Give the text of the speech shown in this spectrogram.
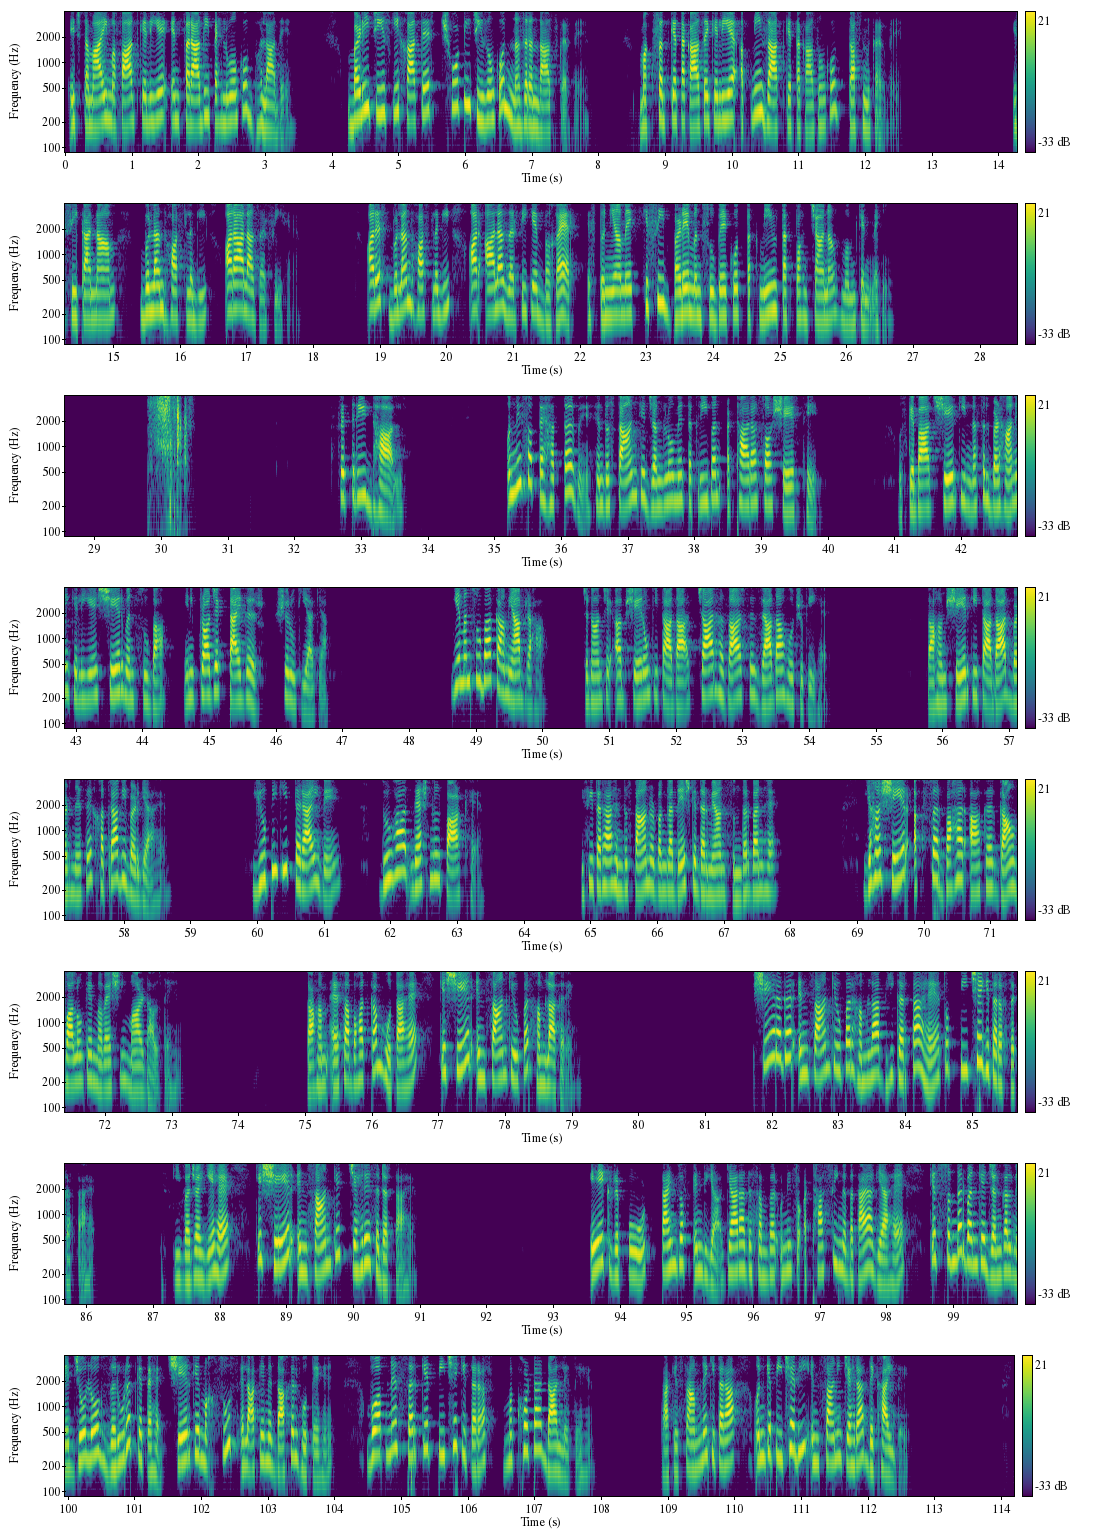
اجتماعی مفاد کے لیے انفرادی پہلوؤں کو بھلا دیں۔ بڑی چیز کی خاطر چھوٹی چیزوں کو نظر انداز کر دیں۔ مقصد کے تقاضے کے لیے اپنی ذات کے تقاضوں کو دفن کر دیں۔ اسی کا نام بلند حوصلگی اور اعلی ظرفی ہے۔ اور اس بلند حوصلگی اور اعلی ظرفی کے بغیر اس دنیا میں کسی بڑے منصوبے کو تکمیل تک پہنچانا ممکن نہیں۔ فطری ڈھال انیس سو تہتر میں ہندوستان کے جنگلوں میں تقریباً اٹھارہ سو شیر تھے۔ اس کے بعد شیر کی نسل بڑھانے کے لیے شیر منصوبہ یعنی پروجیکٹ ٹائیگر شروع کیا گیا۔ یہ منصوبہ کامیاب رہا، چنانچہ اب شیروں کی تعداد چار ہزار سے زیادہ ہو چکی ہے۔ تاہم شیر کی تعداد بڑھنے سے خطرہ بھی بڑھ گیا ہے۔ یو پی کی ترائی میں دوہا نیشنل پارک ہے۔ اسی طرح ہندوستان اور بنگلہ دیش کے درمیان سندر بن ہے۔ یہاں شیر اکثر باہر آ کر گاؤں والوں کے مویشی مار ڈالتے ہیں۔ تاہم ایسا بہت کم ہوتا ہے کہ شیر انسان کے اوپر حملہ کرے۔ شیر اگر انسان کے اوپر حملہ بھی کرتا ہے تو پیچھے کی طرف سے کرتا ہے۔ اس کی وجہ یہ ہے کہ شیر انسان کے چہرے سے ڈرتا ہے۔ ایک رپورٹ ٹائمز آف انڈیا گیارہ دسمبر انیس سو اٹھاسی میں بتایا گیا ہے کہ سندر بن کے جنگل میں جو لوگ ضرورت کے تحت شیر کے مخصوص علاقے میں داخل ہوتے ہیں، وہ اپنے سر کے پیچھے کی طرف مکھوٹا ڈال لیتے ہیں تاکہ سامنے کی طرح ان کے پیچھے بھی انسانی چہرہ دکھائی دے۔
